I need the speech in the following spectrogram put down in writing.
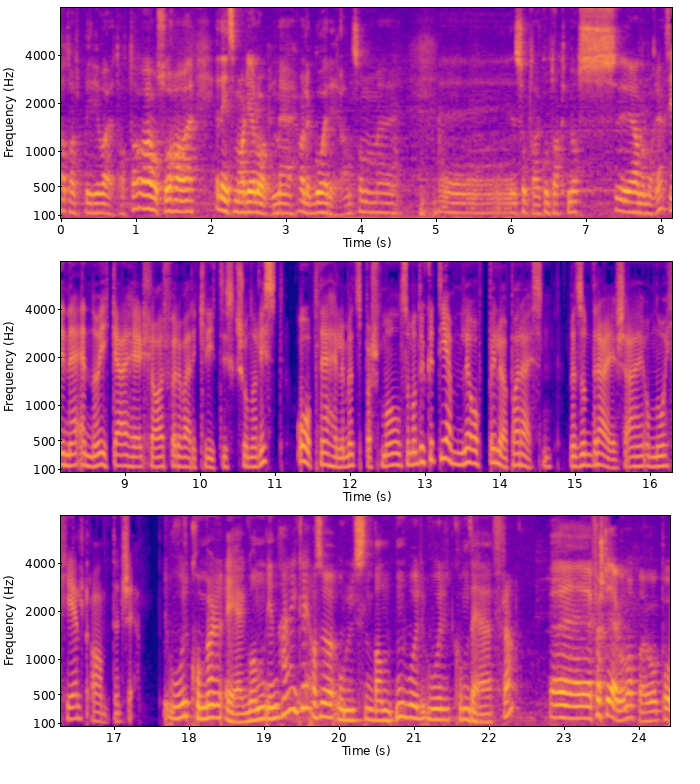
At alt blir ivaretatt. Og jeg også har, er den som har dialogen med alle gårdeierne som, eh, som tar kontakt med oss gjennom året. Siden jeg ennå ikke er helt klar for å være kritisk journalist, åpner jeg heller med et spørsmål som har dukket jevnlig opp i løpet av reisen, men som dreier seg om noe helt annet enn Skien. Hvor kommer Egon inn her, egentlig? Altså Olsenbanden, hvor, hvor kom det fra? Eh, første Egon åpna jo på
